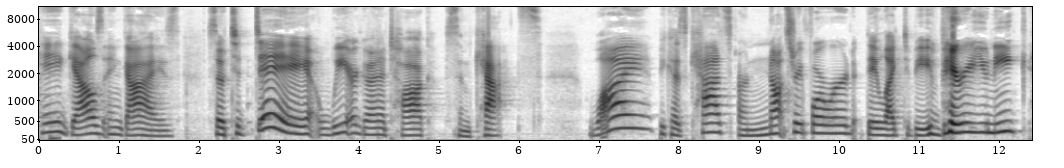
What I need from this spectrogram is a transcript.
Hey, gals and guys. So, today we are going to talk some cats. Why? Because cats are not straightforward. They like to be very unique.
